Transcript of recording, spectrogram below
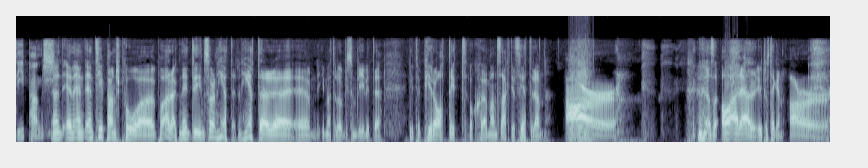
T-punch? En, en, en T-punch på, på Arak, men det är inte så den heter. Den heter, eh, i och med att det då liksom blir lite, lite piratigt och sjömansaktigt, så heter den ARR. alltså ARR, utropstecken ARR.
